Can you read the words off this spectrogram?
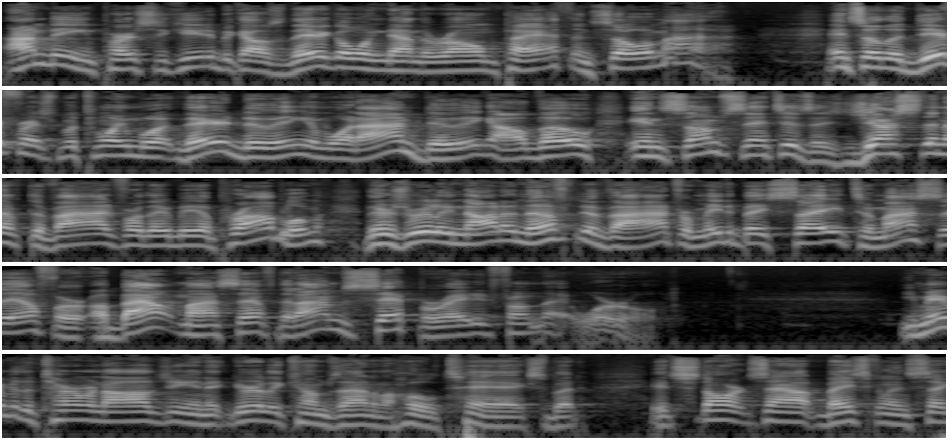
I'm being persecuted because they're going down the wrong path, and so am I. And so the difference between what they're doing and what I'm doing, although in some senses it's just enough divide for there to be a problem, there's really not enough divide for me to be say to myself or about myself that I'm separated from that world. You remember the terminology, and it really comes out in the whole text, but it starts out basically in 2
